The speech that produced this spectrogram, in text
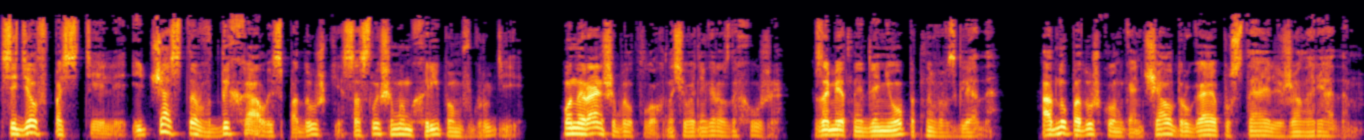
сидел в постели и часто вдыхал из подушки со слышимым хрипом в груди. Он и раньше был плох, но сегодня гораздо хуже, заметный для неопытного взгляда. Одну подушку он кончал, другая пустая лежала рядом.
